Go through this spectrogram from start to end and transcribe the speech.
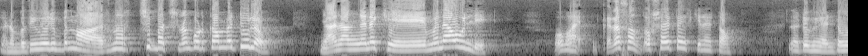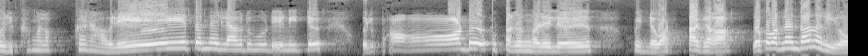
ഗണപതി വരുമ്പോൾ നാര് നിറച്ച് ഭക്ഷണം കൊടുക്കാൻ പറ്റൂലോ? ഞാൻ അങ്ങനെ കേമനാവില്ലേ? അപ്പോൾ ഭയങ്കര സന്തോഷമായിട്ടായിരിക്കണം കേട്ടോ എന്നിട്ട് വേണ്ട ഒരുക്കങ്ങളൊക്കെ രാവിലെ തന്നെ എല്ലാവരും കൂടി എണീറ്റ് ഒരുപാട് പുട്ടകങ്ങളിൽ പിന്നെ വട്ടക ഇതൊക്കെ പറഞ്ഞാൽ എന്താണെന്നറിയോ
